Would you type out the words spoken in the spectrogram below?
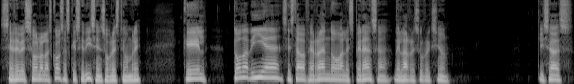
se debe solo a las cosas que se dicen sobre este hombre, que él todavía se estaba aferrando a la esperanza de la resurrección. Quizás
